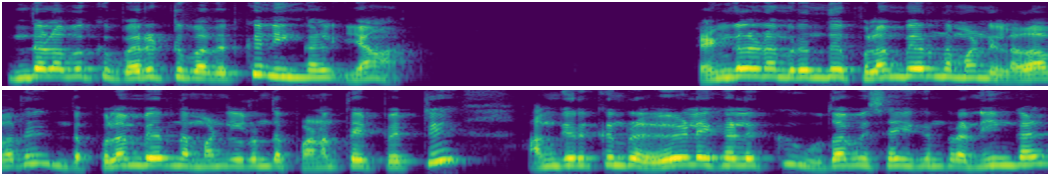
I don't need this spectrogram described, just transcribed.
இந்த அளவுக்கு விரட்டுவதற்கு நீங்கள் யார்? எங்களிடமிருந்து புலம்பெயர்ந்த மண்ணில் அதாவது இந்த புலம்பெயர்ந்த மண்ணிலிருந்து பணத்தை பெற்று அங்கிருக்கின்ற ஏழைகளுக்கு உதவி செய்கின்ற நீங்கள்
